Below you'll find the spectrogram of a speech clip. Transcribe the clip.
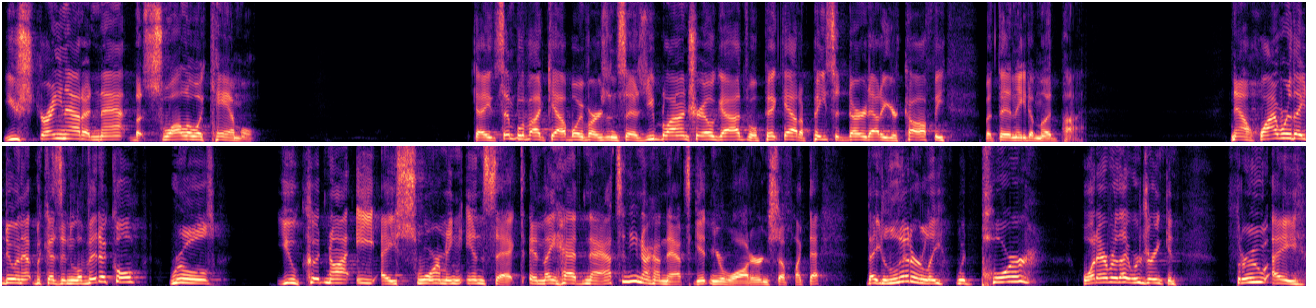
you strain out a gnat but swallow a camel. Okay, simplified cowboy version says, You blind trail guides will pick out a piece of dirt out of your coffee, but then eat a mud pie. Now, why were they doing that? Because in Levitical rules, you could not eat a swarming insect. And they had gnats, and you know how gnats get in your water and stuff like that. They literally would pour whatever they were drinking through a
